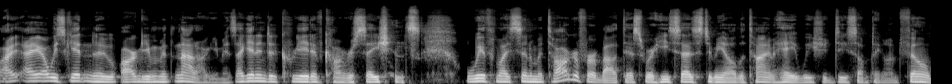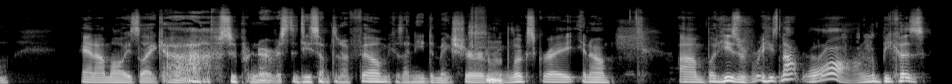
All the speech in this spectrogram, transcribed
I, I always get into argument, not arguments. I get into creative conversations with my cinematographer about this, where he says to me all the time, "Hey, we should do something on film," and I'm always like, "Ah, super nervous to do something on film because I need to make sure everything looks great," you know. Um, but he's he's not wrong because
